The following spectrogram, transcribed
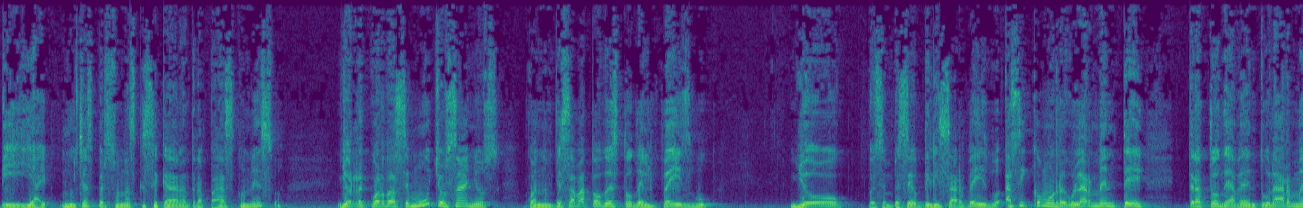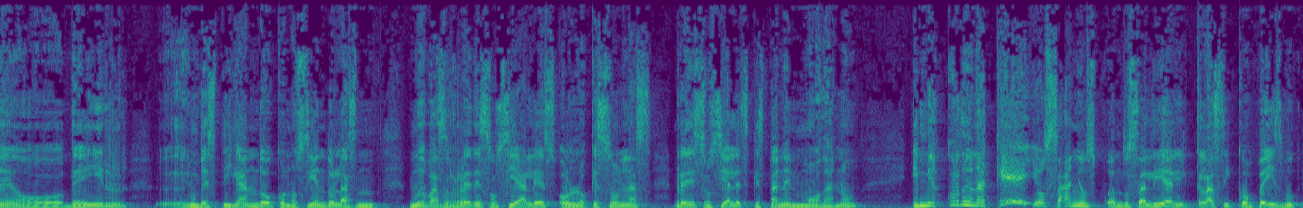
Y hay muchas personas que se quedan atrapadas con eso. Yo recuerdo hace muchos años, cuando empezaba todo esto del Facebook, yo pues empecé a utilizar Facebook, así como regularmente trato de aventurarme o de ir eh, investigando, conociendo las nuevas redes sociales o lo que son las redes sociales que están en moda, ¿no? Y me acuerdo en aquellos años cuando salía el clásico Facebook,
